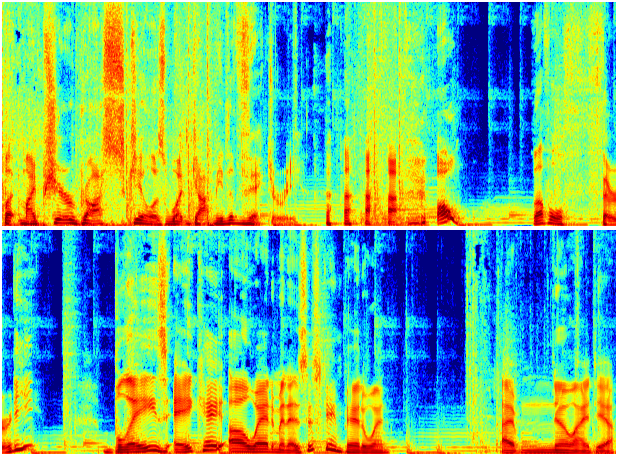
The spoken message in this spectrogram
But my pure raw skill is what got me the victory. oh, level 30? Blaze AK? Oh, wait a minute. Is this game pay to win? I have no idea.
